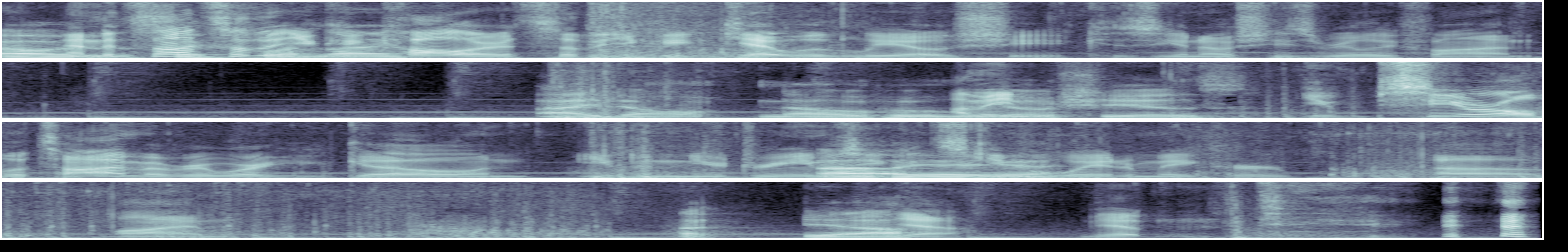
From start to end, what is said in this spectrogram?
and it it's not so that you nine? could call her. It's so that you could get with Leoshi, because you know she's really fun. I don't know who I mean- Leoshi is. You see her all the time everywhere you go, and even in your dreams Oh, you can yeah, scheme yeah. a way to make her uh mine. Uh, yeah. Yeah. Yep.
